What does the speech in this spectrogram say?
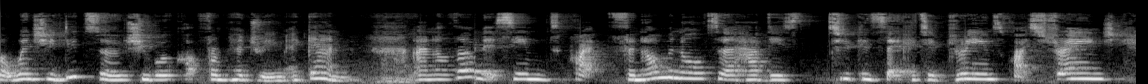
But when she did so, she woke up from her dream again. And although it seemed quite phenomenal to have these two consecutive dreams, quite strange,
